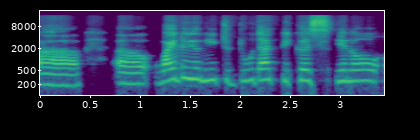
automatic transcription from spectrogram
Uh, why do you need to do that? Because you know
